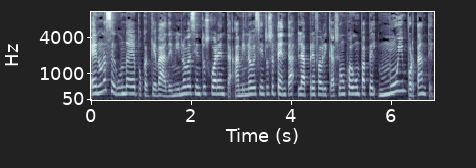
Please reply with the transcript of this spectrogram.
En una segunda época que va de 1940 a 1970, la prefabricación juega un papel muy importante,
